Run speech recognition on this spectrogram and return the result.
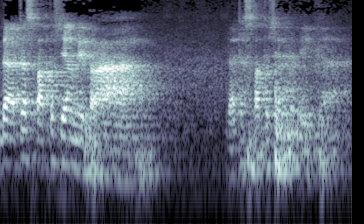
Tidak ada status yang netral. Tidak ada status yang ketiga.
